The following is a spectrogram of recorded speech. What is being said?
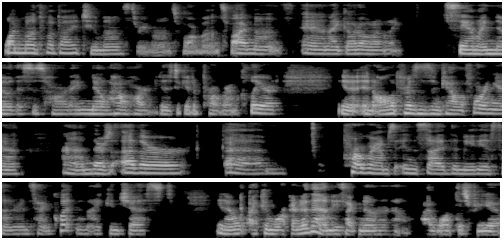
one month went by, two months, three months, four months, five months. And I go to him, I'm like, Sam, I know this is hard. I know how hard it is to get a program cleared, you know, in all the prisons in California. And there's other um, programs inside the media center in San Quentin. I can just, you know, I can work under them. He's like, no, no, no. I want this for you.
